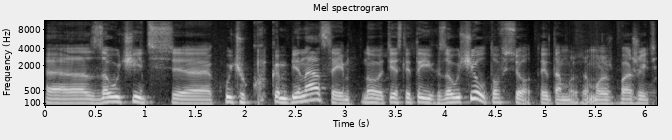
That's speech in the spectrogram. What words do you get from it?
э, заучить э, кучу комбинаций, комбинаций, ну вот если ты их заучил, то все, ты там уже можешь божить.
